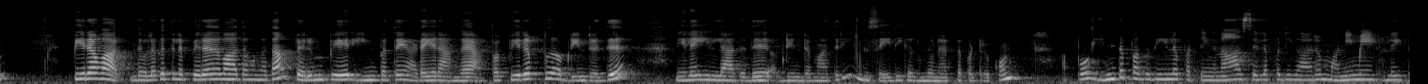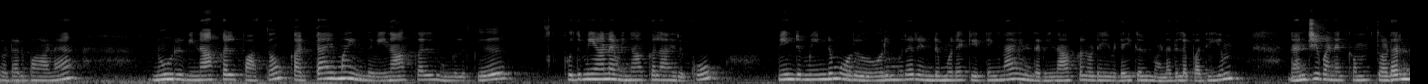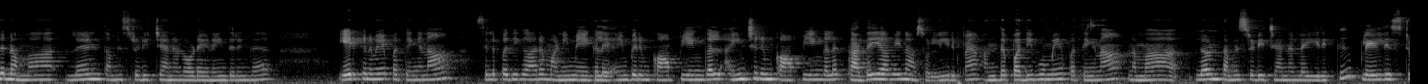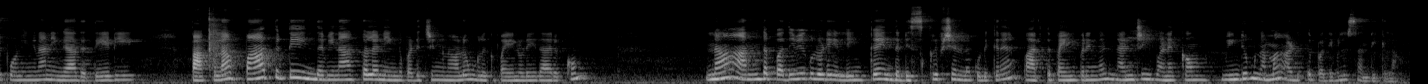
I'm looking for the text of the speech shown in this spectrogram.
பிறவார். இந்த உலகத்தில் பிறவாதவங்க தான் பெரும் பேர் இன்பத்தை அடையிறாங்க. அப்போ பிறப்பு அப்படின்றது நிலையில்லாதது அப்படின்ற மாதிரி இந்த செய்திகள் வந்து உணர்த்தப்பட்டிருக்கும். அப்போது இந்த பகுதியில் பார்த்திங்கன்னா சிலப்பதிகாரம் மணிமேகலை தொடர்பான நூறு வினாக்கள் பார்த்தோம். கட்டாயமாக இந்த வினாக்கள் உங்களுக்கு புதுமையான வினாக்களாக இருக்கும். மீண்டும் மீண்டும் ஒரு ஒரு முறை ரெண்டு முறை கேட்டிங்கன்னா இந்த வினாக்களுடைய விடைகள் மனதில் பதியும். நன்றி வணக்கம். தொடர்ந்து நம்ம லேர்ன் தமிழ் ஸ்டடி சேனலோட இணைந்திருங்க. ஏற்கனவே பார்த்திங்கன்னா சிலப்பதிகார மணிமேகலை ஐம்பெரும் காப்பியங்கள் ஐஞ்சிரும் காப்பியங்களை கதையாகவே நான் சொல்லியிருப்பேன். அந்த பதிவுமே பார்த்திங்கன்னா நம்ம லேர்ன் தமிழ் ஸ்டடி சேனலில் இருக்குது ப்ளேலிஸ்ட்டு போனீங்கன்னா நீங்கள் அதை தேடி பார்க்கலாம். பார்த்துட்டு இந்த வினாக்களை நீங்கள் படிச்சிங்கனாலும் உங்களுக்கு பயனுடையதாக இருக்கும். நான் அந்த பதிவுகளுடைய லிங்க்கை இந்த டிஸ்கிரிப்ஷனில் கொடுக்குறேன். பார்த்து பயன்பெறுங்கள். நன்றி வணக்கம். மீண்டும் நம்ம அடுத்த பதிவில் சந்திக்கலாம்.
